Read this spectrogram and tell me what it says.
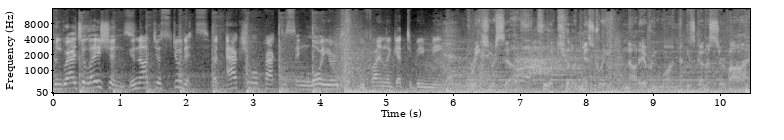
Congratulations. You're not just students, but actual practicing lawyers. You finally get to be me. Brace yourself for a killer mystery. Not everyone is gonna survive.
